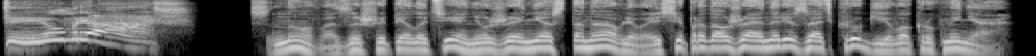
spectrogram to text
Ты умрешь!» Снова зашипела тень, уже не останавливаясь и продолжая нарезать круги вокруг меня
